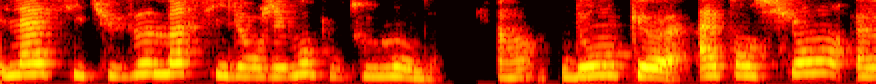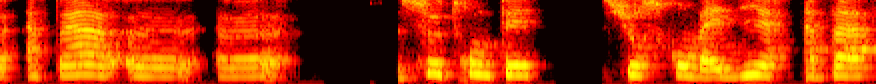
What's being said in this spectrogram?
là, si tu veux, Mars il est en Gémeaux pour tout le monde. Hein. Donc euh, attention euh, à pas euh, se tromper sur ce qu'on va dire, à pas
